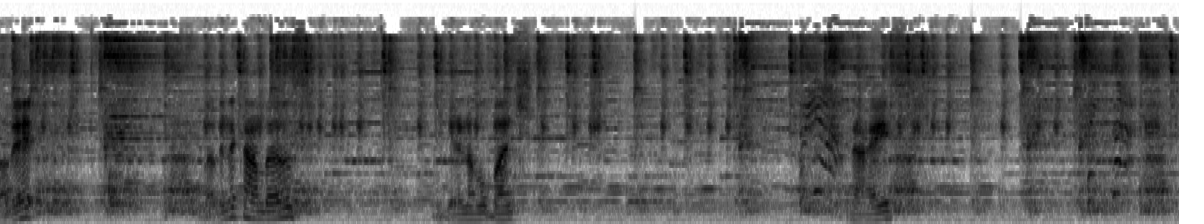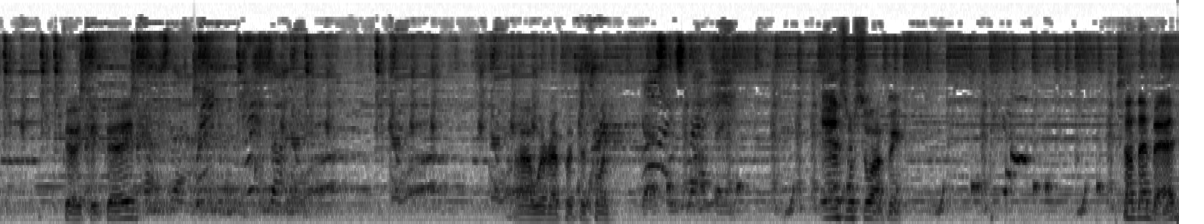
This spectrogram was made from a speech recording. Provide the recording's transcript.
Love it. Loving the combos. I'm getting a whole bunch. Nice. Good, good, good. Uh, where did I put this one? Yes, we're swapping. It's not that bad.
